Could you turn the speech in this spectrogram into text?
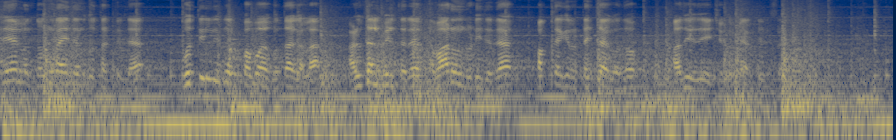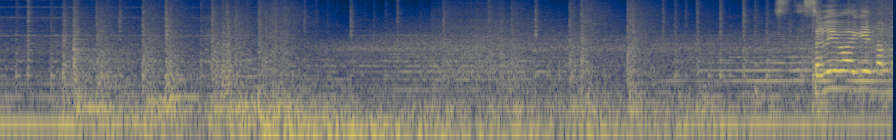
ಇದೆ, ಇಲ್ಲೊಂದು ದೊಂಗರ ಇದೆ ಅಂತ ಗೊತ್ತಾಗ್ತಿದೆ. ಗೊತ್ತಿಲ್ಲದ ಪಾಪ ಗೊತ್ತಾಗಲ್ಲ. ಹಳ್ಳದಲ್ಲಿ ಬೀಳ್ತಾರೆ. ತವಾರು ಒಂದು ಹೊಡಿತಿದೆ ಪಕ್ಕದಾಗಿರೋ ಟಚ್ ಆಗೋದು. ಅದು ಇದು ಹೆಚ್ಚು ಕಮ್ಮಿ ಆಗ್ತಿದೆ ಸರ್ ಸ್ಥಳೀಯವಾಗಿ ನಮ್ಮ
